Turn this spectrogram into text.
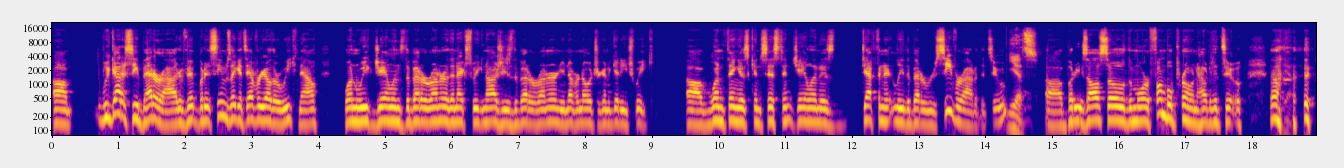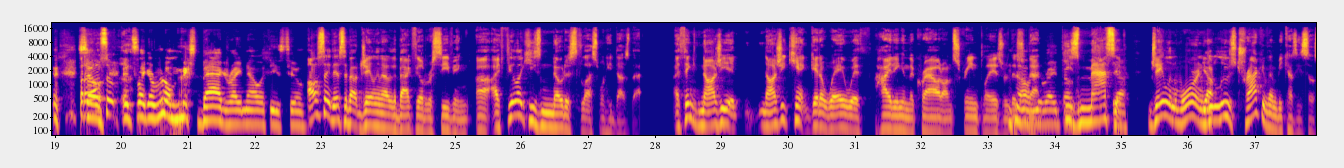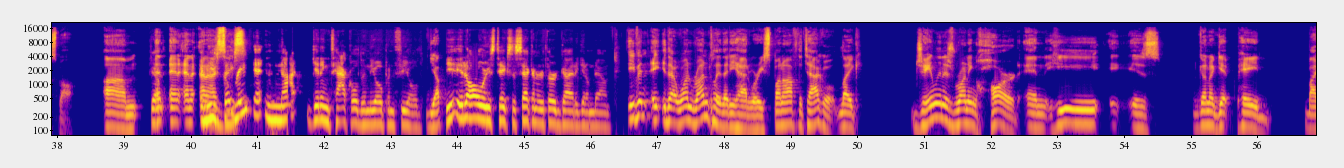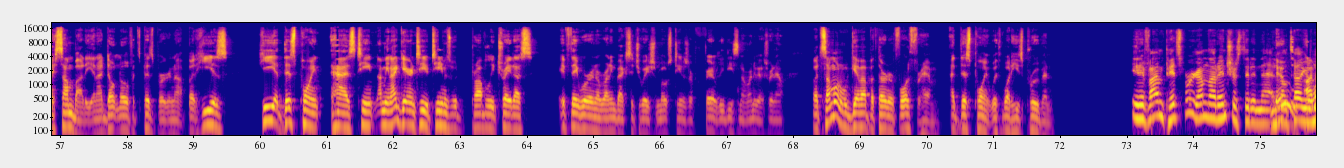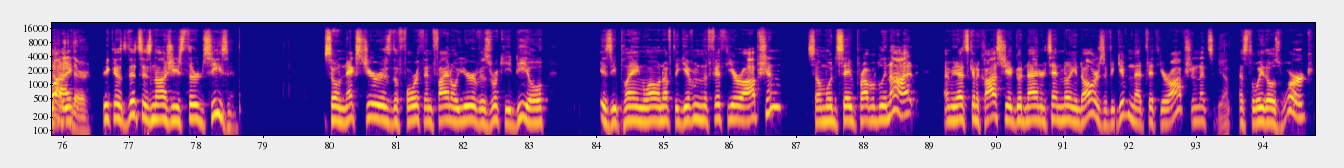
Um, we got to see better out of it, but it seems like it's every other week now. One week Jaylen's the better runner, the next week Najee's the better runner, and you never know what you're going to get each week. Uh, one thing is consistent: Jaylen is definitely the better receiver out of the two, yes. uh, but he's also the more fumble prone out of the two. But I so also it's like a real mixed bag right now with these two. I'll say this about Jaylen out of the backfield receiving. Uh, I feel like he's noticed less when he does that. I think Najee Najee can't get away with hiding in the crowd on screenplays or this no, or that. right. He's massive. Jaylen Warren, Yeah. you lose track of him because he's so small. Um, Yep. and and and, and, And, he's say, great at not getting tackled in the open field. yep. It, it always takes a second or third guy to get him down. Even that one run play that he had where he spun off the tackle, like Jaylen is running hard, and he is gonna get paid by somebody, and I don't know if it's Pittsburgh or not, but he is. He at this point has team. I mean, I guarantee you, teams would probably trade us if they were in a running back situation. Most teams are fairly decent on running backs right now, but someone would give up a third or fourth for him at this point with what he's proven. And if I'm Pittsburgh, I'm not interested in that. and I'll tell you I'm why. not either. Because this is Najee's third season. So next year is the fourth and final year of his rookie deal. Is he playing well enough to give him the fifth year option? Some would say probably not. I mean, that's going to cost you a good nine or ten million dollars if you give him that fifth year option. That's Yep. that's the way those work.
